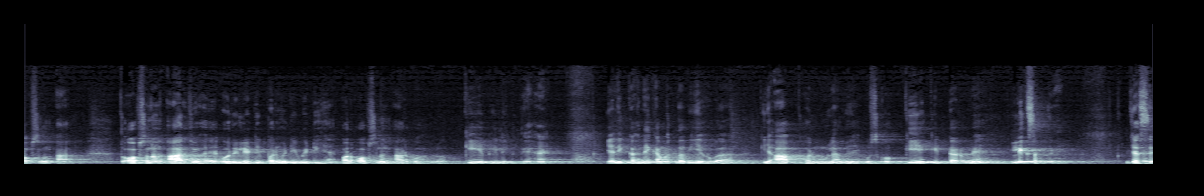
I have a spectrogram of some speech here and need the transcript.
ऑप्शन आर तो ऑप्शन आर जो है वो रिलेटिव परमिटिविटी है और ऑप्शन आर को हम लोग के भी लिखते हैं यानी कहने का मतलब ये हुआ कि आप फॉर्मूला में उसको के के टर्म में लिख सकते हैं जैसे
